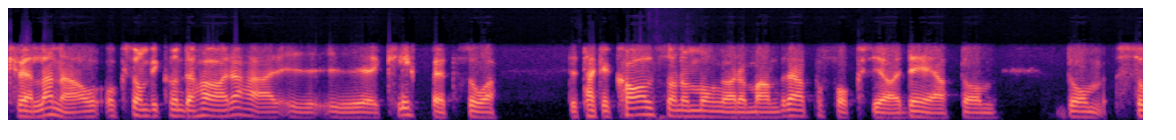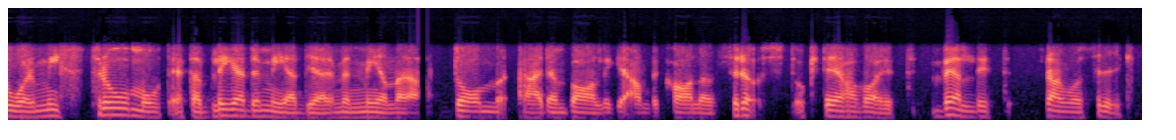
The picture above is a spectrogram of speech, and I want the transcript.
kvällarna. Och, och som vi kunde höra här i, i klippet så det Tucker Carlson och många av de andra på Fox gör det är att de, de sår misstro mot etablerade medier men menar att de är den vanliga amerikanens röst. Och det har varit väldigt framgångsrikt.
